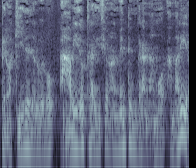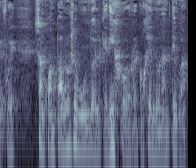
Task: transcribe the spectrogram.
pero aquí desde luego ha habido tradicionalmente un gran amor a María. Fue San Juan Pablo II el que dijo, recogiendo una antigua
